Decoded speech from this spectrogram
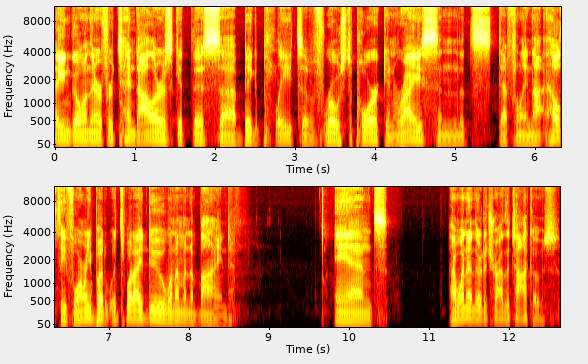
You can go in there for ten dollars, get this uh, big plate of roast pork and rice, and it's definitely not healthy for me, but it's what I do when I'm in a bind. And I went in there to try the tacos.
